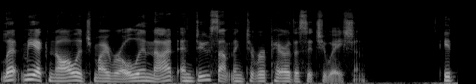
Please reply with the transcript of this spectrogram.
Let me acknowledge my role in that and do something to repair the situation. It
